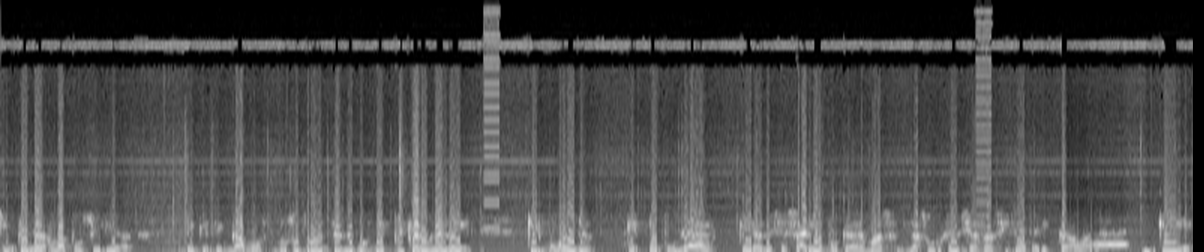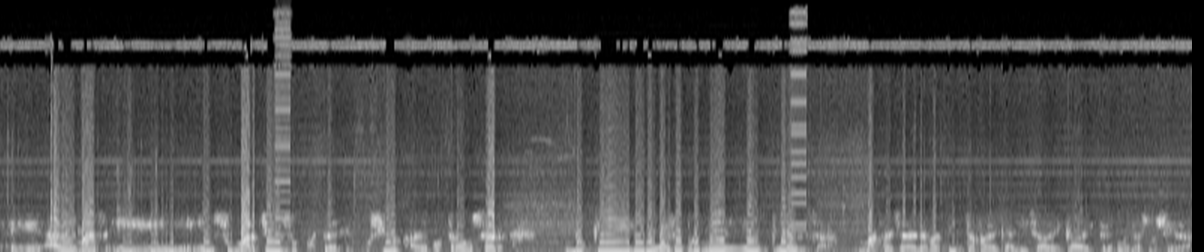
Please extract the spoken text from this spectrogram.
sin tener la posibilidad de que tengamos, nosotros entendemos de explicar una ley que es buena, que es popular, que era necesaria porque además las urgencias así lo ameritaban y que eh, además eh, en su marcha y en su puesta de ejecución ha demostrado ser lo que el uruguayo promedio piensa, más allá de las vertientes radicalizadas de cada extremo de la sociedad.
